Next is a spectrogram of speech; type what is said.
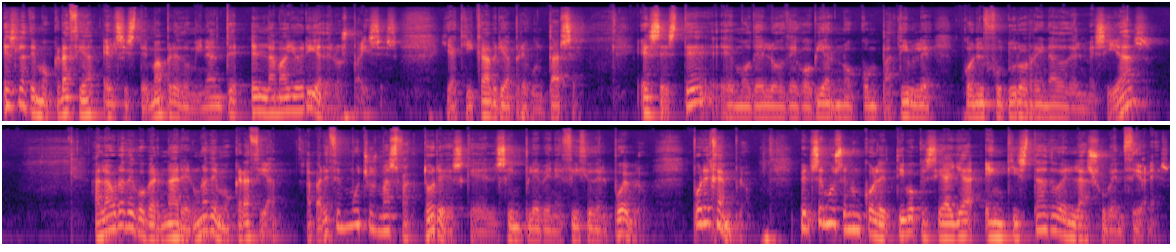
es la democracia el sistema predominante en la mayoría de los países. Y aquí cabría preguntarse, ¿es este el modelo de gobierno compatible con el futuro reinado del Mesías? A la hora de gobernar en una democracia, aparecen muchos más factores que el simple beneficio del pueblo. Por ejemplo, pensemos en un colectivo que se haya enquistado en las subvenciones.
